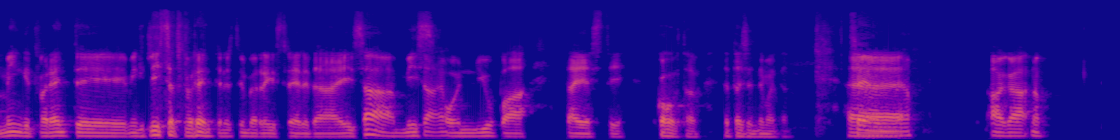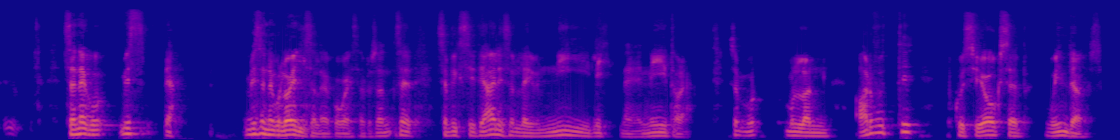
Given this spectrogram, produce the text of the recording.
mingit varianti, mingit lihtsat varianti ennast ümber registreerida ei saa, mis ja, on juba täiesti kohutav, et asjad niimoodi on. Äh, aga noh, see on nagu, mis jah mis on nagu loll selle kogu asja juures on see, et see võiks ideaalis olla ju nii lihtne ja nii tore. see on, mul on arvuti, kus jookseb Windows,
